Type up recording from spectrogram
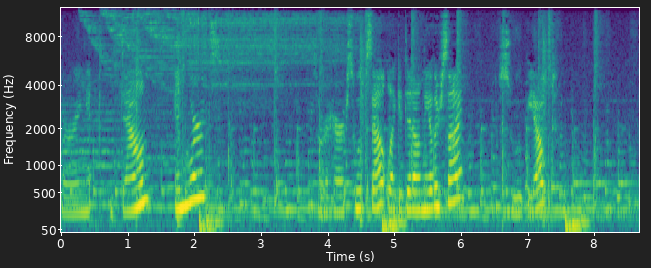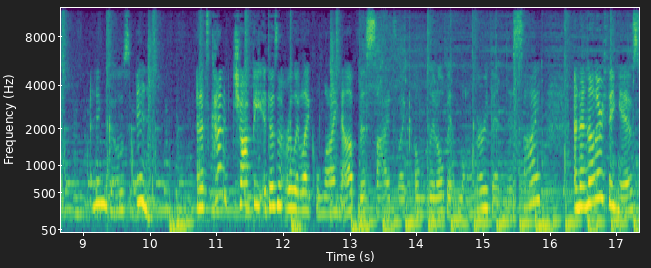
Bring it down inwards. Swoops out like it did on the other side. Swoopy out. And then goes in. And it's kind of choppy. It doesn't really like line up. This side's like a little bit longer than this side. And another thing is,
